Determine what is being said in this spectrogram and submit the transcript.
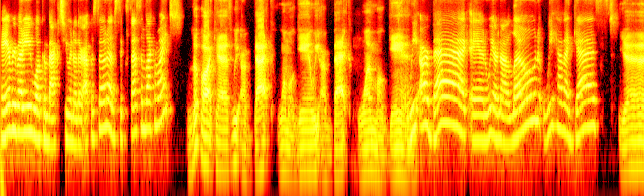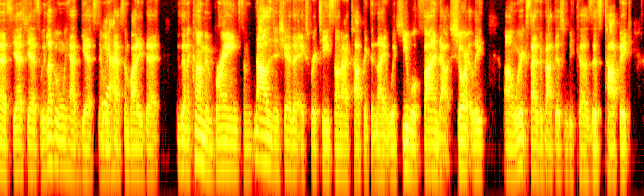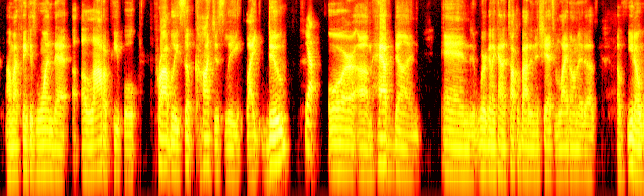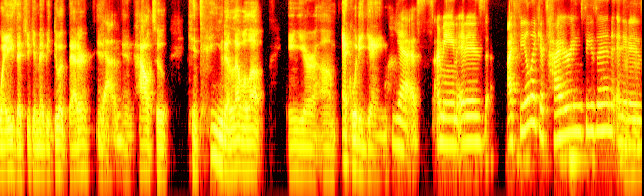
Hey, everybody, welcome back to another episode of Success in Black and White, the podcast. We are back one more again. We are back one more again. We are back and we are not alone. We have a guest. Yes, yes, yes. We love it when we have guests and yeah. we have somebody that is going to come and bring some knowledge and share their expertise on our topic tonight, which you will find out shortly. Um, we're excited about this one because this topic, um, I think, is one that a, a lot of people probably subconsciously like do yeah or um, have done. And we're going to kind of talk about it and shed some light on it of of you know ways that you can maybe do it better and, yeah. and how to continue to level up in your um, equity game. Yes. I mean it is I feel like it's hiring season and it mm-hmm.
